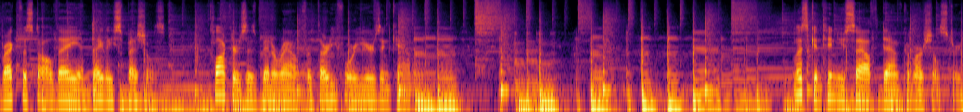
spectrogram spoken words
breakfast all day, and daily specials. Clocker's has been around for 34 years and counting. Let's continue south down Commercial Street.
